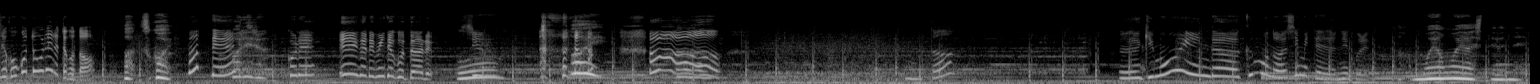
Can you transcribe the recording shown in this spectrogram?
じゃあここ通れるってこと？あすごい。待って。割れる。これ映画で見たことある。おしゅーすごい。ああほんとあーキモいんだ。雲の足みたいだねこれ。なんかモヤモヤしてるね。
